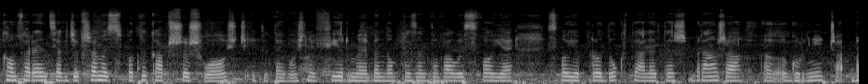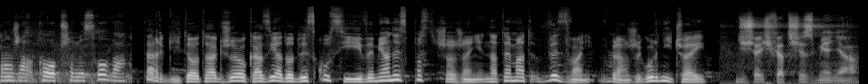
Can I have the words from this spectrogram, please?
konferencja, gdzie przemysł spotyka przyszłość i tutaj właśnie firmy będą prezentowały swoje, swoje produkty, ale też branża y, górnicza, branża okołoprzemysłowa Targi to także okazja do dyskusji i wymiany spostrzeżeń na temat wyzwań w branży górniczej. Dzisiaj świat się zmienia,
